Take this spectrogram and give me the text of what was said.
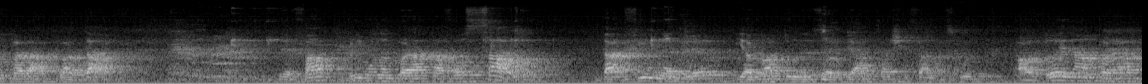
împărat, la David. De fapt, primul împărat a fost Saul, dar fiind negreu, i-a luat Dumnezeu viața și s-a născut al doilea împărat,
